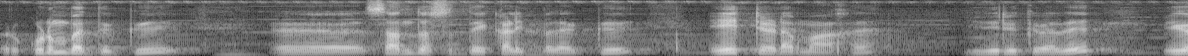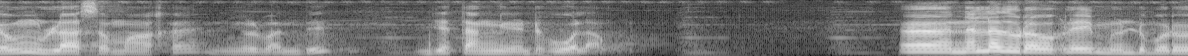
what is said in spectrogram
ஒரு குடும்பத்துக்கு சந்தோஷத்தை கழிப்பதற்கு ஏற்ற இடமாக இது இருக்கிறது. மிகவும் உல்லாசமாக நீங்கள் வந்து இங்கே தங்கி நின்று போகலாம் நல்லது உறவுகளை மீண்டும் ஒரு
